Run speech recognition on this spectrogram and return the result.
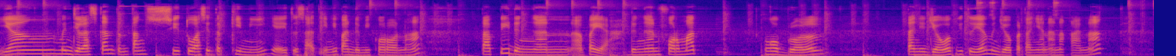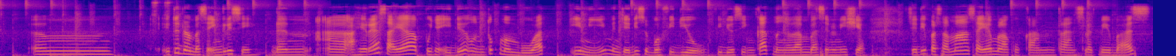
yang menjelaskan tentang situasi terkini yaitu saat ini pandemi corona tapi dengan apa ya dengan format ngobrol tanya jawab gitu ya menjawab pertanyaan anak-anak um, itu dalam bahasa Inggris sih. Dan uh, akhirnya saya punya ide untuk membuat ini menjadi sebuah video video singkat dalam bahasa Indonesia. Jadi pertama saya melakukan translate bebas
